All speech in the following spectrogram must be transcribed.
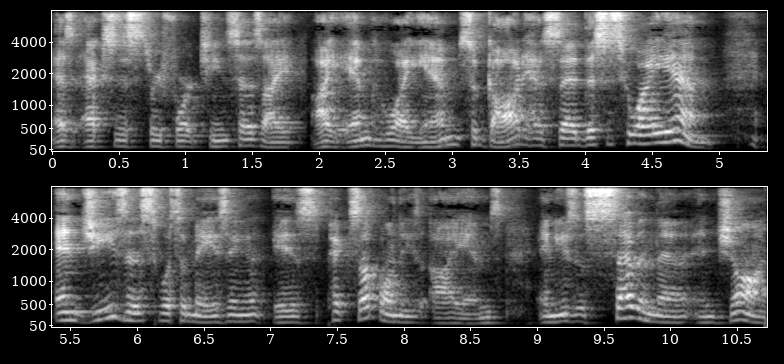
as Exodus three fourteen says, "I I am who I am." So God has said, "This is who I am." And Jesus, what's amazing is picks up on these I ams and uses seven them in John,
